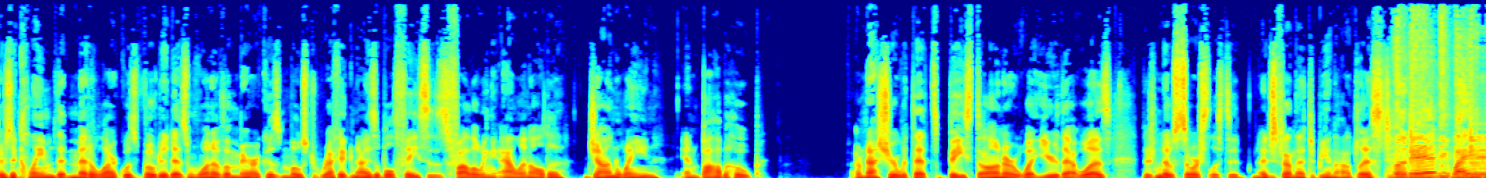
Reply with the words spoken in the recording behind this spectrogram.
there's a claim that Meadowlark was voted as one of America's most recognizable faces following Alan Alda, John Wayne, and Bob Hope. I'm not sure what that's based on or what year that was. There's no source listed. I just found that to be an odd list. But anyway.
